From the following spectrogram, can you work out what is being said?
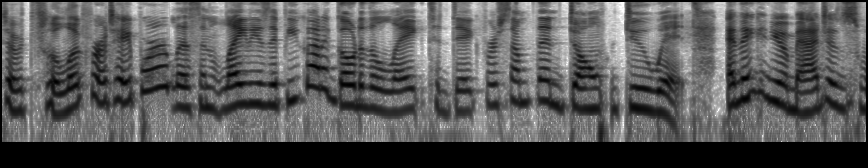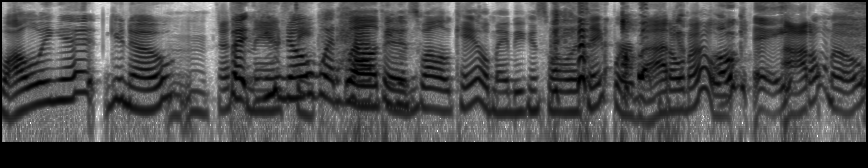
to, to look for a tapeworm. Listen, ladies, if you got to go to the lake to dig for something, don't do it. And then can you imagine swallowing it? You know, but you know what Well, if you can swallow kale, maybe you can swallow a tapeworm. I don't know. Okay. I don't know.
